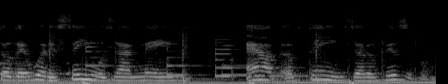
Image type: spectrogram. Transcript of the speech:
so that what is seen was not made out of things that are visible.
